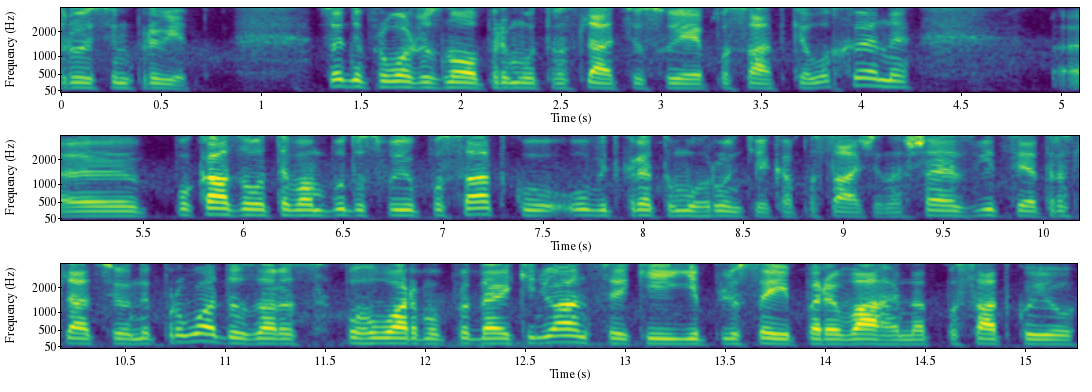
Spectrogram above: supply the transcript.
Друзі, всім привіт! Сьогодні проводжу знову пряму трансляцію своєї посадки лохини. Е, Показувати вам буду свою посадку у відкритому ґрунті, яка посаджена. Ще звідси я трансляцію не проводив. Зараз поговоримо про деякі нюанси, які її плюси і переваги над посадкою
